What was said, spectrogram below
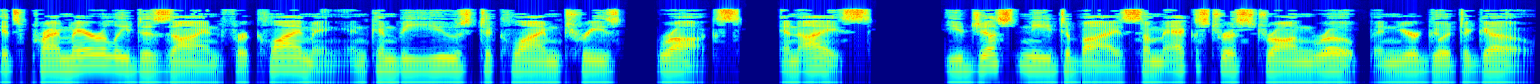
it's primarily designed for climbing and can be used to climb trees, rocks, and ice. You just need to buy some extra strong rope and you're good to go.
